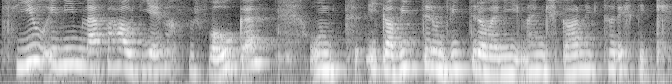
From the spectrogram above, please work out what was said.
Ziele in meinem Leben habe, die einfach verfolge. Und ich gehe weiter und weiter, auch wenn ich manchmal gar nicht so richtig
